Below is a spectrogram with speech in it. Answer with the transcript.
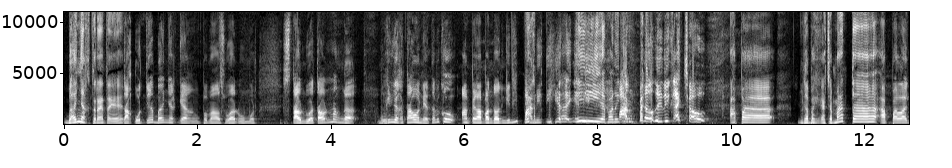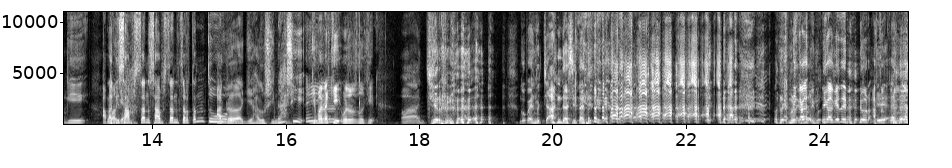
Banyak ternyata ya. takutnya banyak yang pemalsuan umur setahun dua tahun mah nggak mungkin nggak ketahuan ya tapi kok sampai 8 tahun gini panitianya nih iya, panitia. panpel ini kacau Apa nggak pakai kacamata, apalagi lagi Apalagi- substance substance tertentu. ada lagi halusinasi gimana Ki menurut lu Ki Anjir. Gue pengen bercanda sih tadi. Dika- dikagetin Dor astagfirullah.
